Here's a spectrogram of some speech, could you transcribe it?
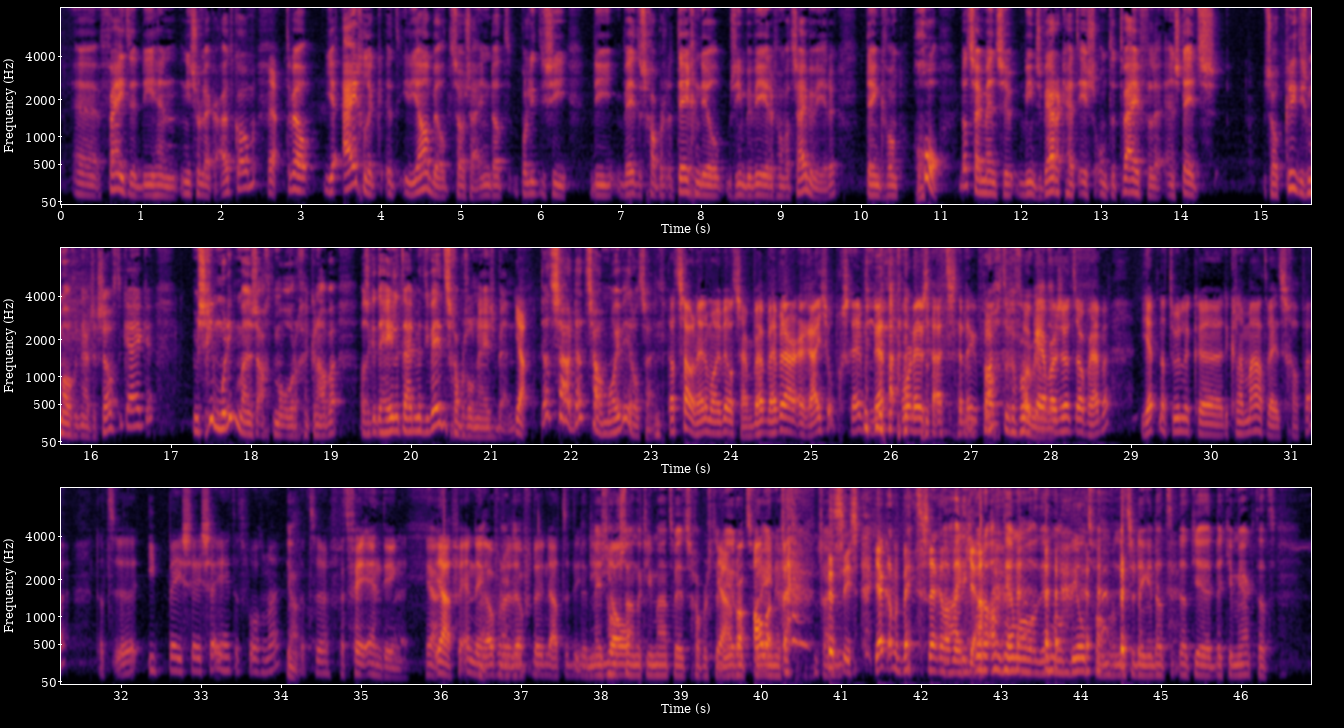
feiten die hen niet zo lekker uitkomen. Ja. Terwijl je eigenlijk het ideaalbeeld zou zijn dat politici die wetenschappers het tegendeel zien beweren van wat zij beweren, denken van, goh, dat zijn mensen wiens werk het is om te twijfelen en steeds zo kritisch mogelijk naar zichzelf te kijken. Misschien moet ik maar eens achter mijn oren gaan knabben als ik het de hele tijd met die wetenschappers oneens ben. Ja. Dat, zou, dat zou een mooie wereld zijn. Dat zou een hele mooie wereld zijn. We, we hebben daar een rijtje opgeschreven net voor deze uitzending. Prachtige Oké, voorbeelden. waar zullen we het over hebben? Je hebt natuurlijk eh, de klimaatwetenschap, hè? Dat eh, IPCC heet het volgens mij. Ja. Dat, eh, Dat VN-ding. Ja. ja, VN-ding Ja, over, maar de, de- over de, inderdaad, de, De die, meest al- hoogstaande klimaatwetenschappers ter Ja, wereld alle- verenigd zijn. Precies. Jij kan het beter zeggen dan Ah, ik. ik Ja. word er altijd helemaal, helemaal beeld van, van dit soort dingen. Dat, dat, je, dat je merkt dat...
